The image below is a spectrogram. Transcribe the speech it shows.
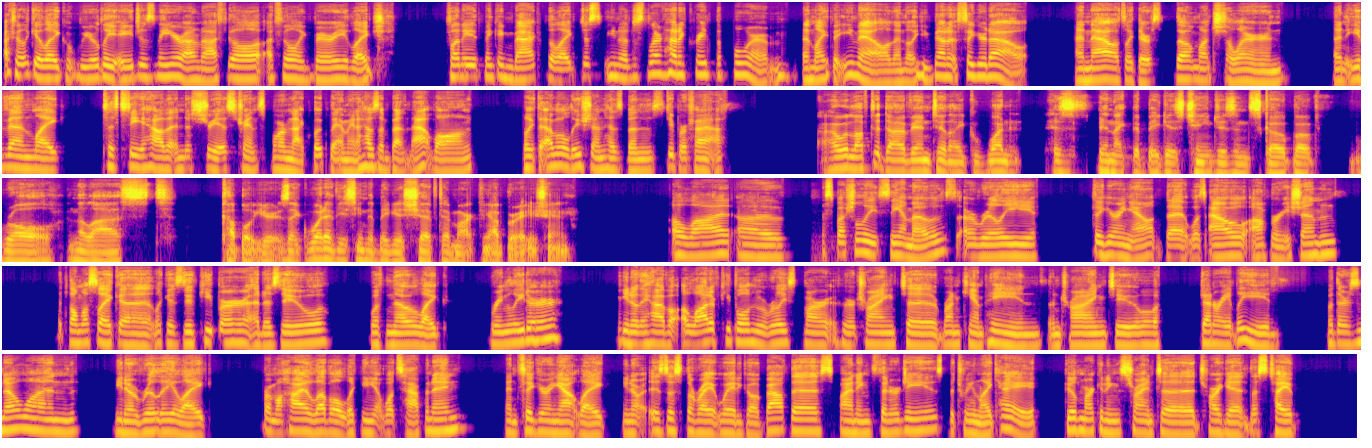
I feel like it like weirdly ages me or I don't know. I feel, I feel like very like funny thinking back to like just, you know, just learn how to create the form and like the email and then like you've got it figured out. And now it's like there's so much to learn. And even like to see how the industry has transformed that quickly. I mean, it hasn't been that long. Like the evolution has been super fast. I would love to dive into like what has been like the biggest changes in scope of role in the last couple years. Like what have you seen the biggest shift in marketing operation? A lot of especially CMOs are really figuring out that without operations, it's almost like a like a zookeeper at a zoo with no like ringleader. You know, they have a lot of people who are really smart who are trying to run campaigns and trying to generate leads, but there's no one, you know, really like from a high level looking at what's happening and figuring out like, you know, is this the right way to go about this? Finding synergies between like, hey, field marketing is trying to target this type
